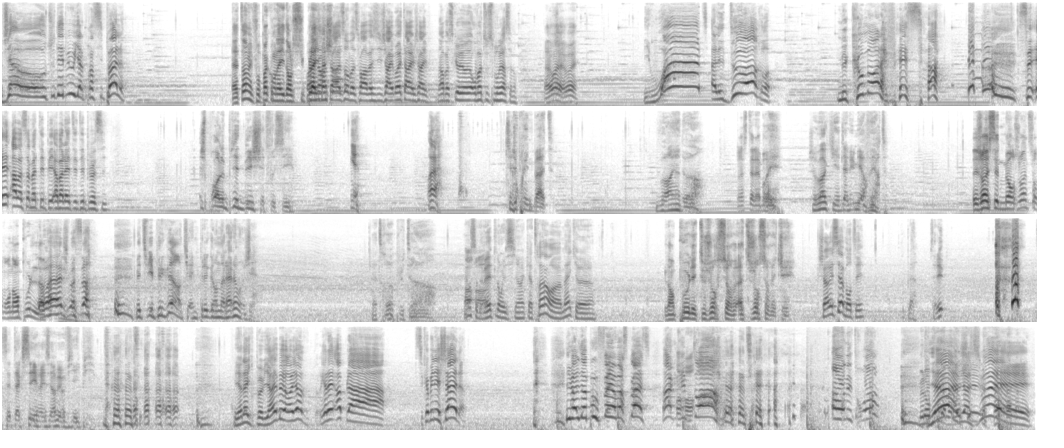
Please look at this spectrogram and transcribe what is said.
Viens au, au tout début, il y a le principal Attends, mais faut pas qu'on aille dans le Ouais, supply non, t'as machin. raison, bah c'est pas grave, vas-y, j'arrive, ouais, t'arrives, j'arrive. Non, parce que euh, on va tous mourir, c'est bon. Ah ouais, ouais. Mais what Elle est dehors Mais comment elle a fait ça? C'est... Ah bah ça m'a TP, ah bah elle a été TP aussi. Je prends le pied de biche cette fois-ci. Yeah. Voilà. J'ai pris une batte. Je vois rien dehors. Reste à l'abri. Je vois qu'il y a de la lumière verte. Les gens essaient de me rejoindre sur mon ampoule là. Ouais, je vois ça. Mais tu es plus grand, tu as une plus grande rallonge. 4 heures plus tard. Oh, ça Oh. devait être long ici, hein. 4 heures, euh, mec. euh, L'ampoule est toujours sur... a toujours survécu. J'ai réussi à monter. Hop là, salut. Cet accès est réservé aux VIP. Mais y en a qui peuvent y arriver, regarde Regardez, hop là C'est comme une échelle Ils veulent nous bouffer, overspace Agrippe-toi Ah, on est trois Mais l'ampoule Yeah, a bien joué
